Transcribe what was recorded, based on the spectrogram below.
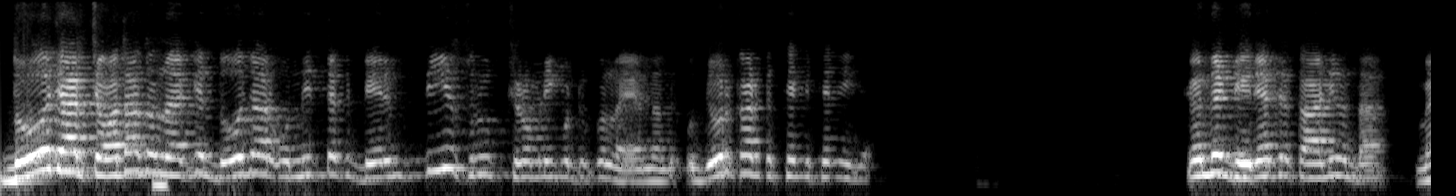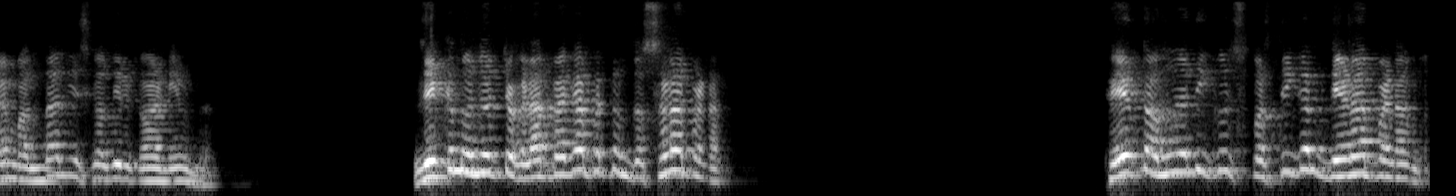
2014 ਤੋਂ ਲੈ ਕੇ 2019 ਤੱਕ ਡੇਰੇ ਨੂੰ 30 ਸਰੂਪ ਸ਼੍ਰੋਮਣੀ ਕਮੇਟੀ ਕੋਲ ਲਏ ਇਹਨਾਂ ਨੇ। ਉਦਯੋਗ ਰਿਕਾਰਡ ਕਿੱਥੇ ਕਿੱਥੇ ਨਹੀਂ ਗਿਆ ਕਹਿੰਦੇ ਡੇਰਿਆਂ ਤੇ ਰਿਕਾਰਡ ਨਹੀਂ ਹੁੰਦਾ। ਮੈਂ ਮੰਨਦਾ ਜੀ ਇਸ ਗੱਲ ਦੀ ਰਿਕਾਰਡ ਨਹੀਂ ਹੁੰਦਾ। ਲੇਕਿਨ ਉਹ ਝਗੜਾ ਪੈ ਗਿਆ, ਫਿਰ ਤੁਹਾਨੂੰ ਦੱਸਣਾ ਪੈਣਾ। ਫਿਰ ਤੁਹਾਨੂੰ ਇਹਦੀ ਕੋਈ ਸਪਸ਼ਟੀਕਰਨ ਦੇਣਾ ਪੈਣਾ ਵਾ।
